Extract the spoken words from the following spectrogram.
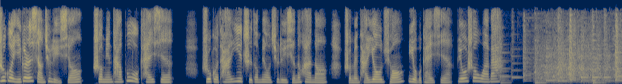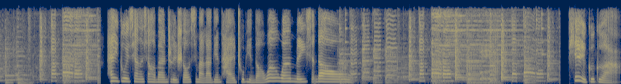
如果一个人想去旅行，说明他不开心；如果他一直都没有去旅行的话呢，说明他又穷又不开心。比如说我吧。嗨，各位亲爱的小伙伴，这里是由喜马拉雅电台出品的《万万没想到》。天宇哥哥啊，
